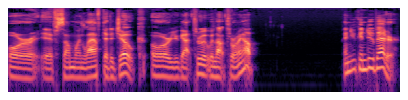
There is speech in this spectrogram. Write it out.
or if someone laughed at a joke, or you got through it without throwing up. And you can do better.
